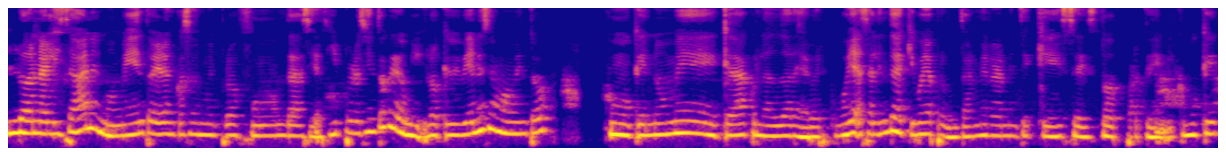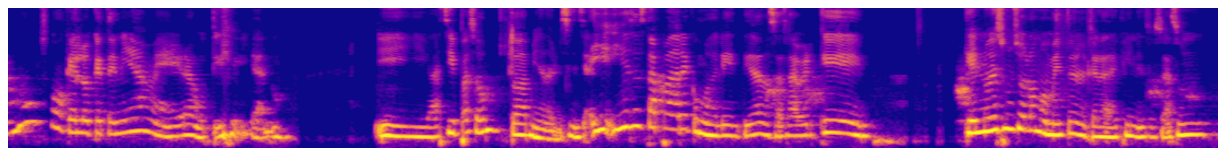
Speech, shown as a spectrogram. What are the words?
lo analizaba en el momento, eran cosas muy profundas y así, pero siento que lo que vivía en ese momento, como que no me quedaba con la duda de, a ver, voy a, saliendo de aquí voy a preguntarme realmente qué es esto parte de mí. Como que no, como que lo que tenía me era útil y ya no. Y así pasó toda mi adolescencia. Y, y eso está padre como de la identidad, o sea, saber que, que no es un solo momento en el que la defines, o sea, son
